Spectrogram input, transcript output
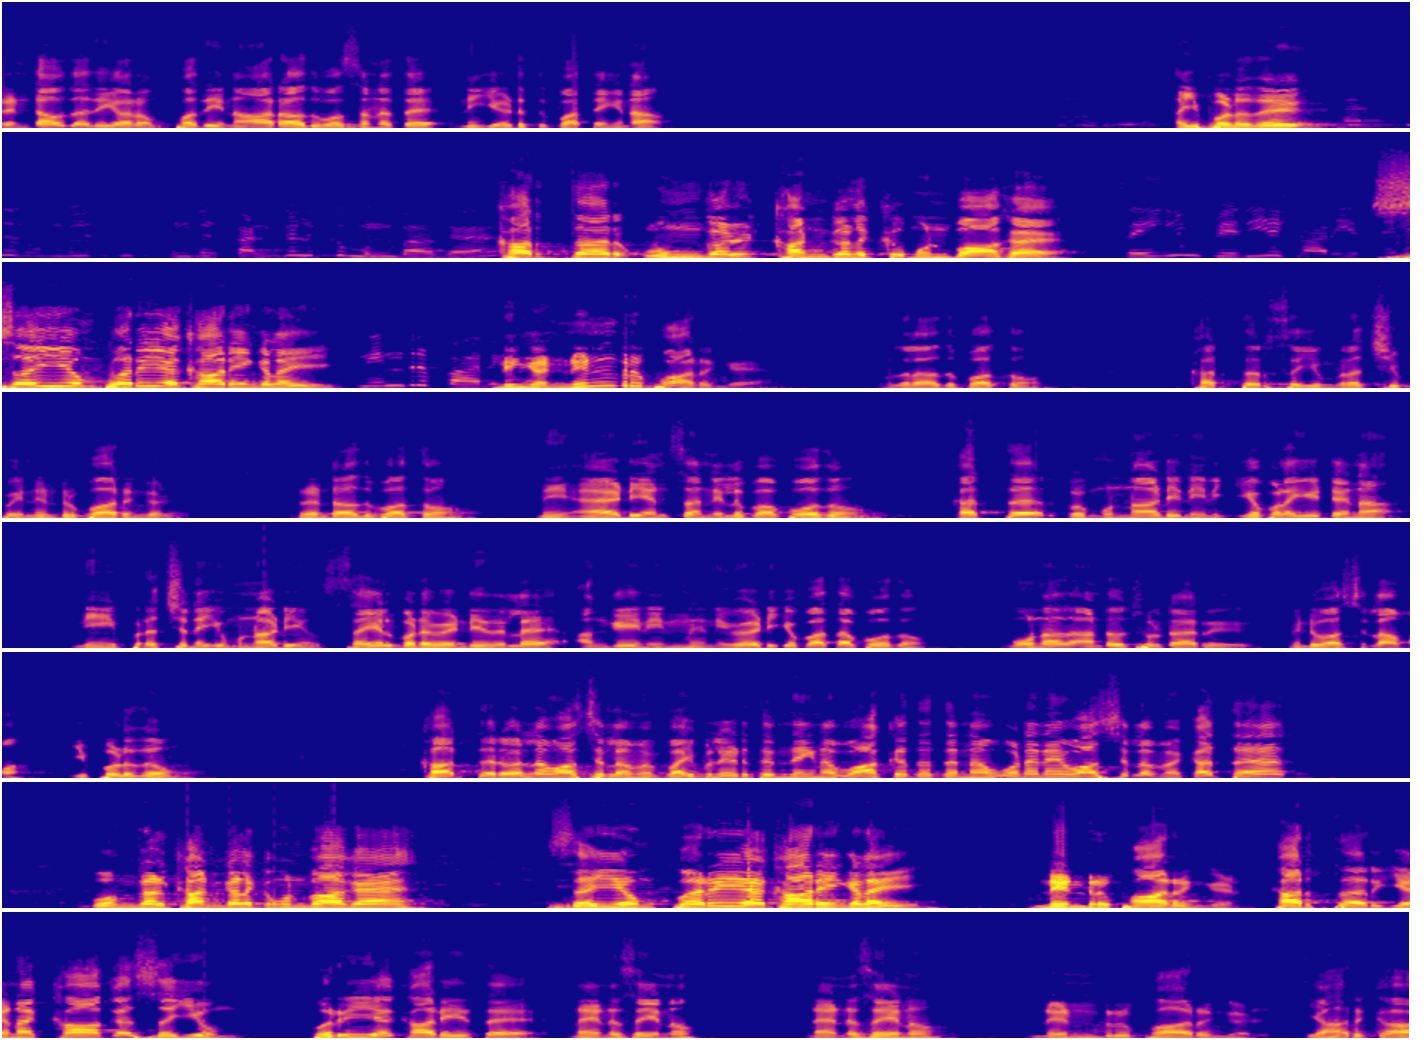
ரெண்டாவது அதிகாரம் பதினாறாவது வசனத்தை நீங்க எடுத்து பார்த்தீங்கன்னா இப்பொழுது கர்த்தர் உங்கள் கண்களுக்கு முன்பாக செய்யும் பெரிய செய்யும் பெரிய காரியங்களை நீங்க நின்று பாருங்க. முதலாவது பார்த்தோம் கர்த்தர் செய்யும் ரட்சிப்பை நின்று பாருங்கள். ரெண்டாவது பார்த்தோம் நீ ஆடியன்ஸா நிலுப்பா போதும். கர்த்தர் முன்னாடி நீ நிக்க பழகிட்டேன்னா நீ பிரச்சனைக்கு முன்னாடியும் செயல்பட வேண்டியதில்லை அங்கேயே நின்னு நீ வேடிக்கை பார்த்தா போதும். மூணாவது ஆண்டவர் சொல்றாரு மீண்டும் வாசிடலாமா இப்பொழுதும் கர்த்தர். எல்லாம் வாசிடலாமே பைபிள் எடுத்திருந்தீங்கன்னா வாக்குத்தத்தனா உடனே வாசிடலாமே கர்த்தர் உங்கள் கண்களுக்கு முன்பாக செய்யும் பெரிய காரியங்களை நின்று பாருங்கள். கர்த்தர் எனக்காக செய்யும் பெரிய காரியத்தை நான் என்ன செய்யணும்? நான் என்ன செய்யணும்? நின்று பாருங்கள். யாருக்கா?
